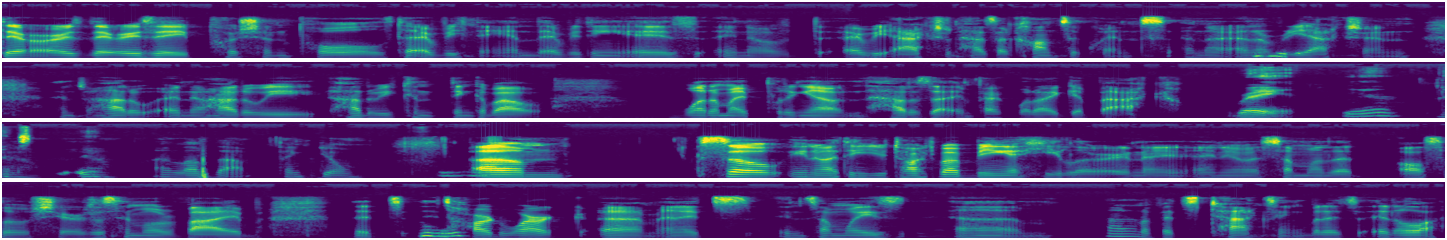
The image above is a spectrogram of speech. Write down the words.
there are there is a push and pull to everything, and everything is you know every action has a consequence and a, and a Mhm. reaction. And so how do and how do we how do we can think about what am I putting out and how does that impact what I get back? Right. Yeah, Yeah, yeah, absolutely. I love that. Thank you. Mhm. Um, so, you know, I think you talked about being a healer, and I, I know as someone that also shares a similar vibe, that it's Mhm. hard work, um, and it's in some ways, um, I don't know if it's taxing, but it's it a lot,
